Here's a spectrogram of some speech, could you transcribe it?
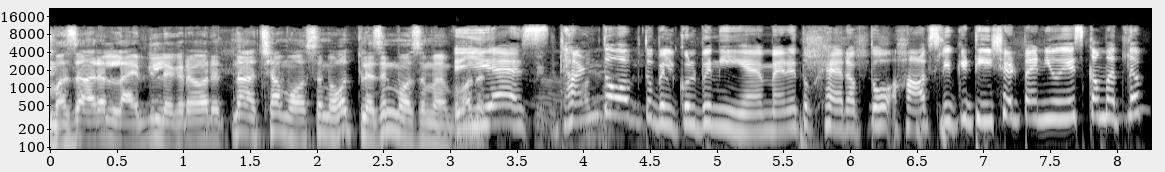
मज़ा आ रहा है लाइवली लग रहा है और इतना अच्छा मौसम है बहुत प्लेजेंट मौसम है अच्छा। यस ठंड तो अब तो बिल्कुल भी नहीं है मैंने तो खैर अब तो हाफ़ स्लीव की टी शर्ट पहनी हुई है इसका मतलब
